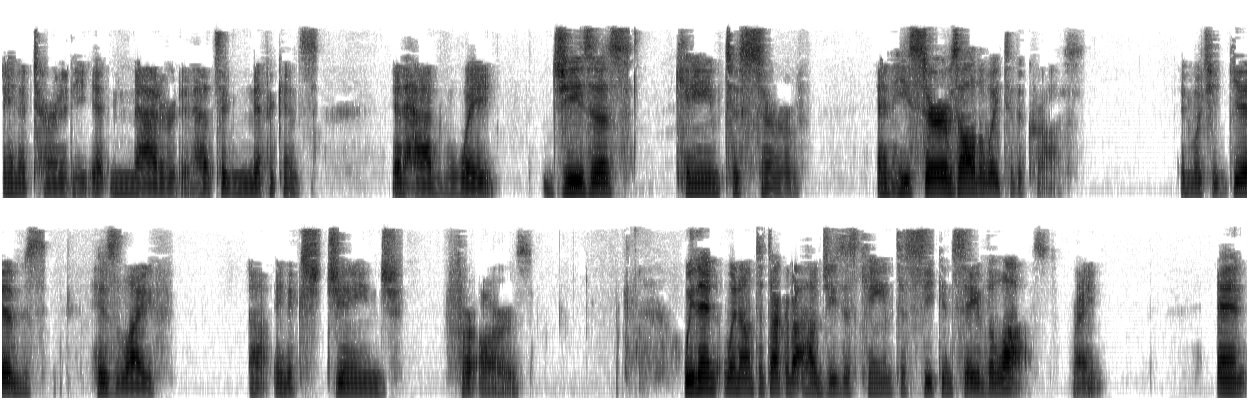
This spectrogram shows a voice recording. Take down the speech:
in eternity. It mattered. It had significance. It had weight. Jesus came to serve, and he serves all the way to the cross, in which he gives his life uh, in exchange for ours. We then went on to talk about how Jesus came to seek and save the lost, right? And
